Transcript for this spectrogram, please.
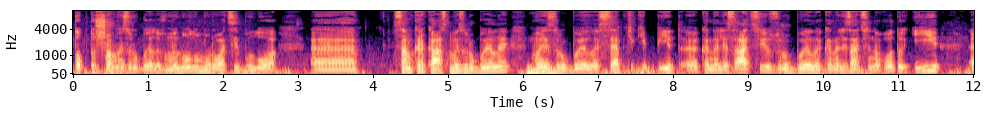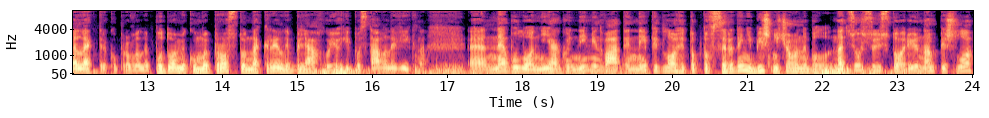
Тобто, що ми зробили? В минулому році було е, сам каркас. Ми зробили. Ми зробили септики під е, каналізацію, зробили каналізацію на воду і електрику провели. По доміку ми просто накрили бляхою і поставили вікна. Е, не було ніякої ні мінвати, ні підлоги, тобто всередині більш нічого не було. На цю всю історію нам пішло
